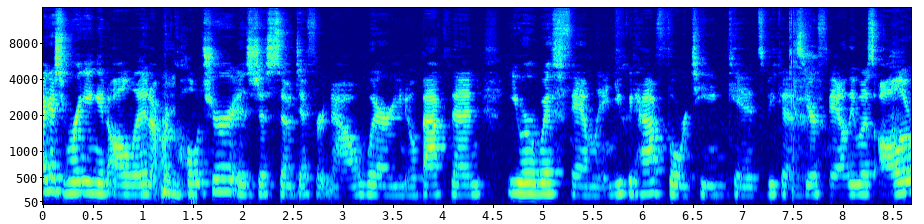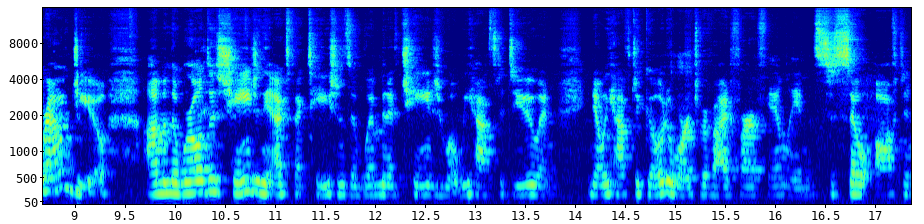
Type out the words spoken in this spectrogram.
i guess ringing it all in our mm. culture is just so different now where you know back then you were with family and you could have 14 kids because your family was all around you um, and the world has changed and the expectations of women have changed and what we have to do and you know we have to go to work to provide for our family and it's just so often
